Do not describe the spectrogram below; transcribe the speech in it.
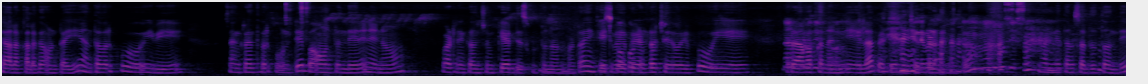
చాలా కలగా ఉంటాయి. అంతవరకు ఇవి సంక్రాంతి వరకు ఉంటే బాగుంటుంది అని నేను వాటిని కొంచెం కేర్ తీసుకుంటున్నాను అనమాట ఇంకా ఇటువైపు ఎండ వైపు ఈ రామక్కనన్నీ ఇలా పెట్టేయమని అనమాట అన్నీ తను సర్దుతోంది.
